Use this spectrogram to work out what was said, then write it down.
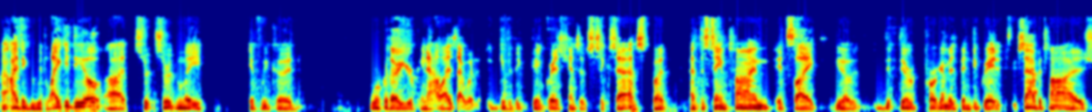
I think we would like a deal. Uh, certainly, if we could work with our European allies, that would give it the greatest chance of success. But at the same time, it's like, you know, th- their program has been degraded through sabotage.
